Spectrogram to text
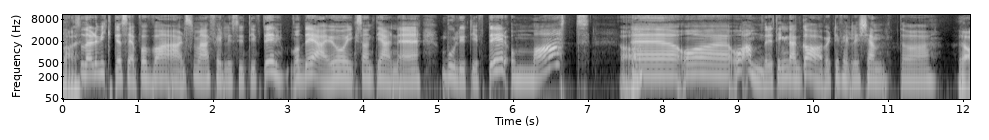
Nei. Så da er det viktig å se på hva er det som er fellesutgifter. Og det er jo ikke sant, gjerne boligutgifter og mat. Ja. Eh, og, og andre ting. Det er gaver til felles kjent og Ja.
